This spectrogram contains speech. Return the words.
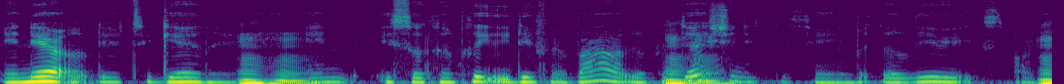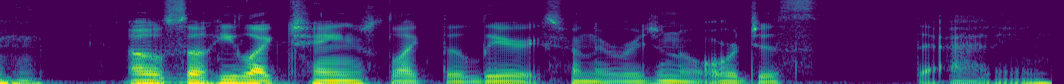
and they're up there together, hmm and it's a completely different vibe. The production is the same, but the lyrics are Mhm. different. Oh, so he like changed like the lyrics from the original, or just the adding?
